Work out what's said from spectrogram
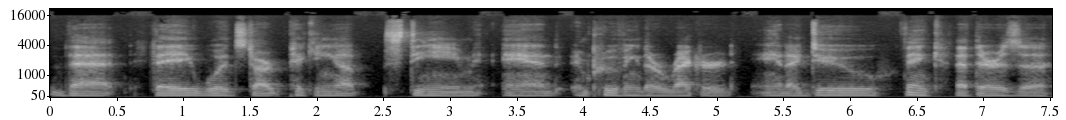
that they would start picking up steam and improving their record. And I do think that there is a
